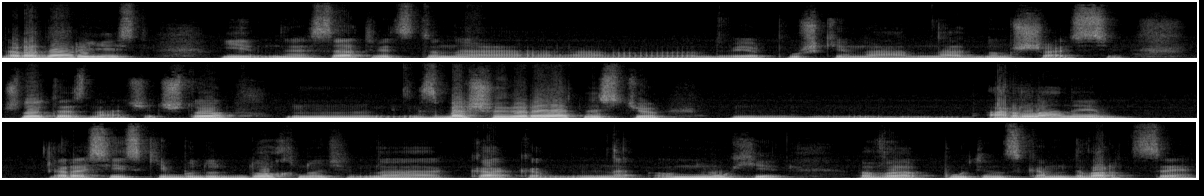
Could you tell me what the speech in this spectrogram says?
радар есть, и, соответственно, э, две пушки на, на одном шасси. Что это значит? Что с большой вероятностью Орланы российские будут дохнуть, как мухи в путинском дворце.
